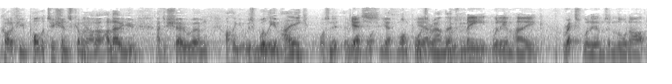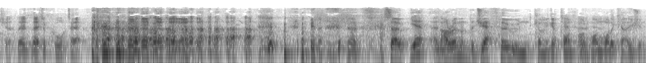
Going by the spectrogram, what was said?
quite a few politicians coming on. I know you had to show. Um, I think it was William Hague, wasn't it? Yes. One, yeah, one point Yeah. around there. It was me, William Hague, Rex Williams, and Lord Archer. There, there's a quartet. So yeah, and I remember Geoff Hoon coming up on, Geoff on, Hoon, on one occasion,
